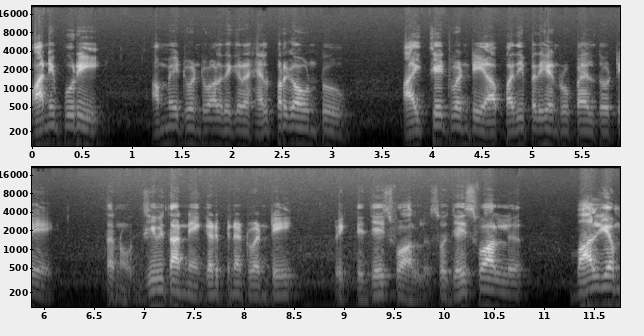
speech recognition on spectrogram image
panipuri అమ్మేటువంటి వాళ్ళ దగ్గర హెల్పర్గా ఉంటూ ఆ ఇచ్చేటువంటి ఆ పది పదిహేను రూపాయలతోటే తను జీవితాన్ని గడిపినటువంటి వ్యక్తి జైస్వాల్. సో జైస్వాల్ బాల్యం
